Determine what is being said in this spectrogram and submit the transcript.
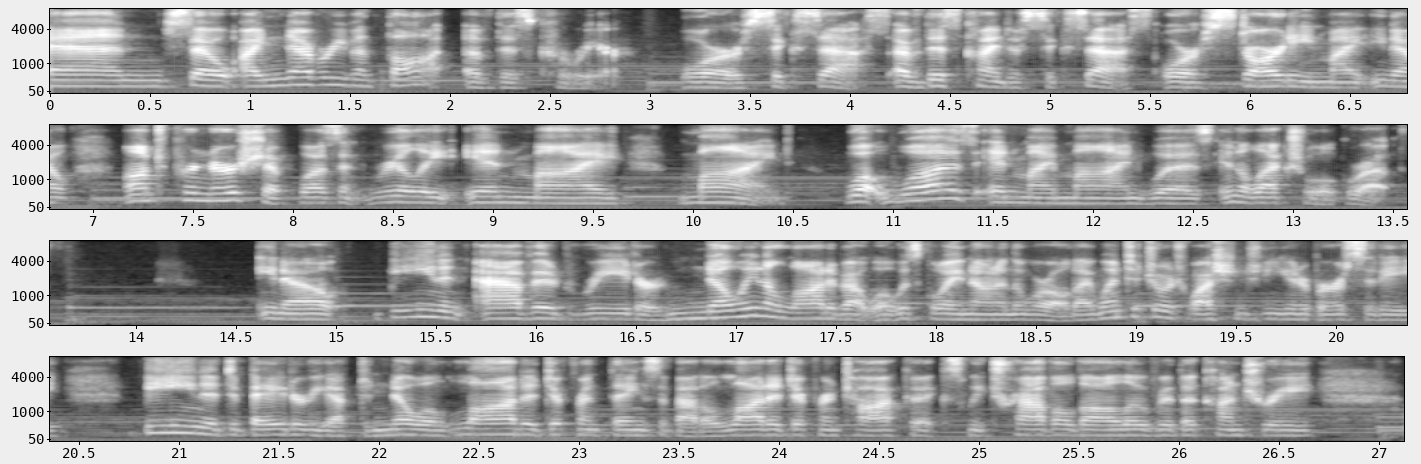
And so I never even thought of this career or success, of this kind of success, or starting my, you know, entrepreneurship wasn't really in my mind. What was in my mind was intellectual growth. You know, being an avid reader, knowing a lot about what was going on in the world. I went to George Washington University. Being a debater, you have to know a lot of different things about a lot of different topics. We traveled all over the country.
